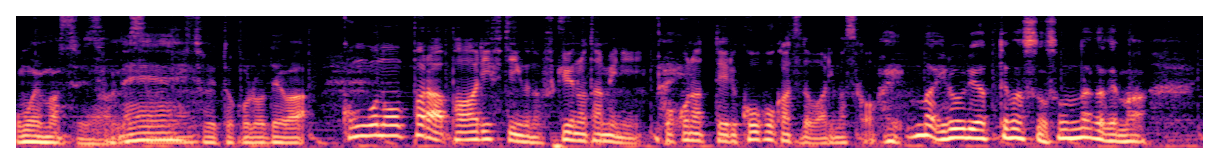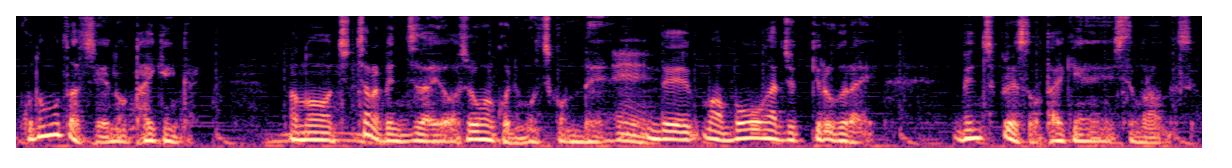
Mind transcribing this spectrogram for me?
思いますよねそうねいうところでは。今後のパラパワーリフティングの普及のために行っている広報活動はありますか、はい、まあいろいろやってますがその中でまあ子どもたちへの体験会あのちっちゃなベンチ台を小学校に持ち込んで、えで、まあ、棒が1 0キロぐらいベンチプレスを体験してもらうんですよ。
